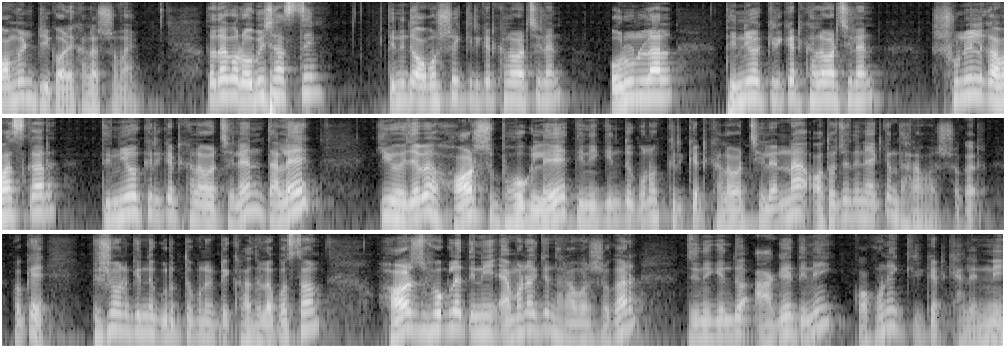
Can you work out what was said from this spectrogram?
কমেন্ট্রি করে খেলার সময়। তো দেখো রবি শাস্ত্রী, তিনি তো অবশ্যই ক্রিকেট খেলোয়াড় ছিলেন। অরুণ লাল, তিনিও ক্রিকেট খেলোয়াড় ছিলেন। সুনীল গাভাস্কর, তিনিও ক্রিকেট খেলোয়াড় ছিলেন। তাহলে কি হয়ে যাবে? হর্ষ ভোগলে তিনি কিন্তু কোনো ক্রিকেট খেলোয়াড় ছিলেন না, অথচ তিনি একজন ধারাভাষ্যকার ওকে ভীষণ কিন্তু গুরুত্বপূর্ণ একটি খেলাধুলা প্রশ্ন হর্ষ ভোগলে তিনি এমন একজন ধারাভাষ্যকার, যিনি কিন্তু আগে তিনি কখনোই ক্রিকেট খেলেননি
